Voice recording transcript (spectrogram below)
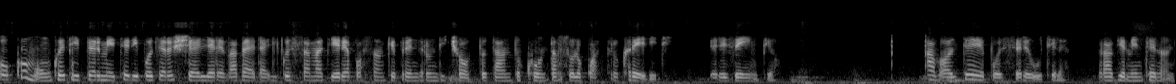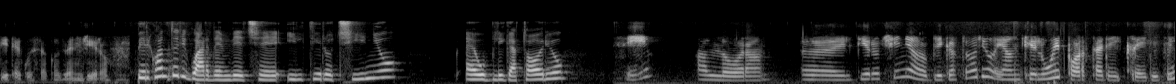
O comunque ti permette di poter scegliere, vabbè dai, questa materia posso anche prendere un 18, tanto conta solo 4 crediti, per esempio. A volte può essere utile, però ovviamente non dite questa cosa in giro. Per quanto riguarda invece il tirocinio, è obbligatorio? Sì, allora, eh, il tirocinio è obbligatorio e anche lui porta dei crediti.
